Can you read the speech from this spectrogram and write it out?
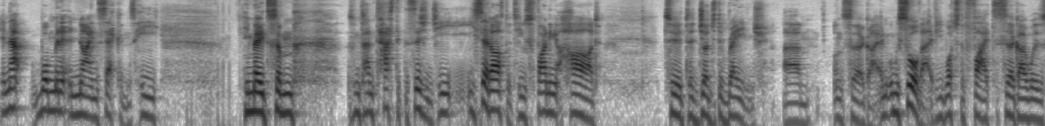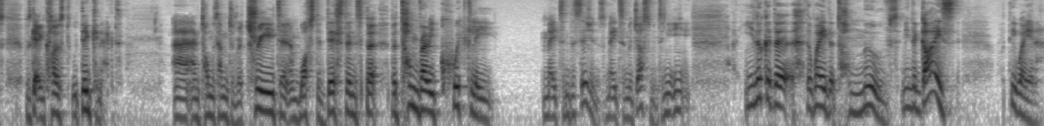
In that one minute and nine seconds, he he made some some fantastic decisions. He he said afterwards he was finding it hard to to judge the range um, on Sergey, and we saw that. If you watch the fight, Sergey was was getting close, to, did connect, uh, and Tom was having to retreat and watch the distance. But but Tom very quickly made some decisions, made some adjustments, and you you look at the the way that Tom moves. I mean, the guy's what did he weigh in at?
